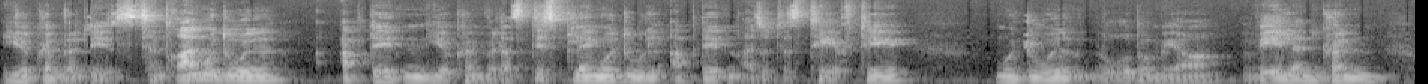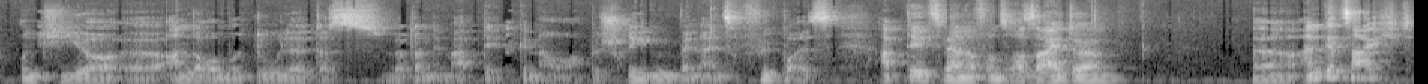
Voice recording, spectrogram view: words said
hier können wir das Zentralmodul updaten. Hier können wir das Display-Modul updaten, also das TFT-Modul, worüber wir wählen können. Und hier äh, andere Module, das wird dann im Update genauer beschrieben, wenn eins verfügbar ist. Updates werden auf unserer Seite äh, angezeigt.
